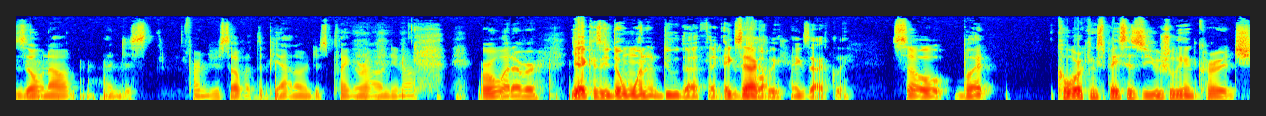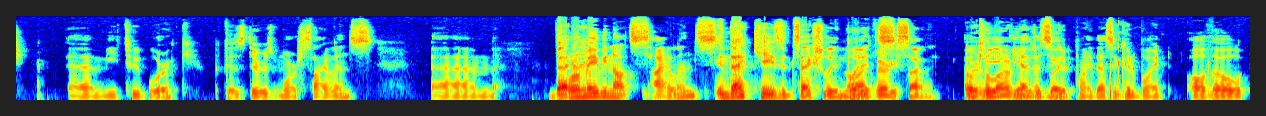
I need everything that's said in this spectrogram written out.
zone out and just find yourself at the piano and just playing around, you know, or whatever. Yeah, because you don't want to do that thing. as well. Exactly, exactly. So, but co-working spaces usually encourage uh, me to work because there's more silence, um, That, or maybe not silence. in that case, it's actually not very silent. There's Okay, a lot of yeah, music, that's a good point. That's a good point. Although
